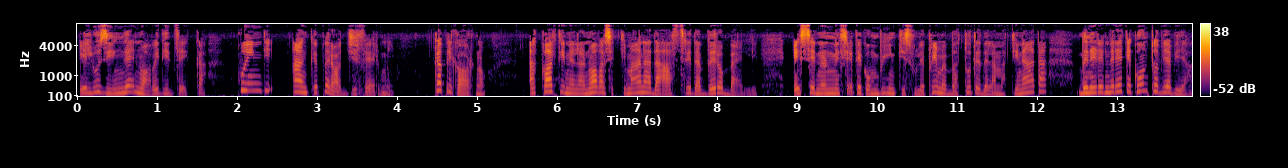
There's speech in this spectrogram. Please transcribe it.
e lusinghe nuove di zecca, quindi anche per oggi fermi. Capricorno. Accolti nella nuova settimana da astri davvero belli e se non ne siete convinti sulle prime battute della mattinata, ve ne renderete conto via via,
